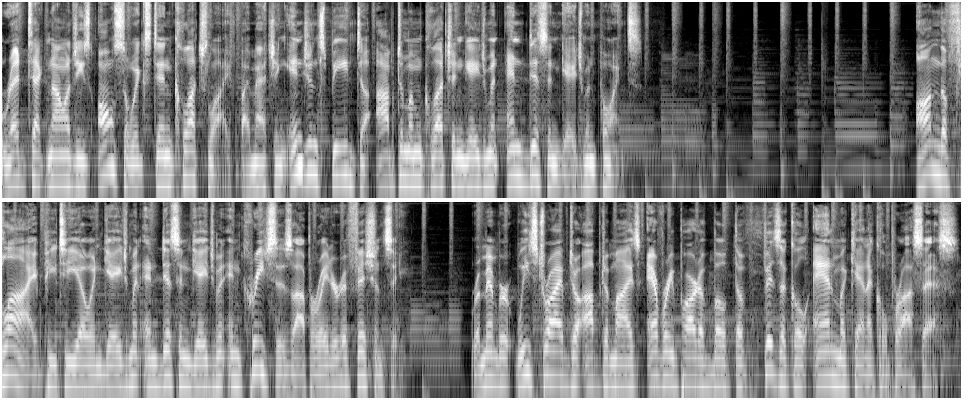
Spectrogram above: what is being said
RED technologies also extend clutch life by matching engine speed to optimum clutch engagement and disengagement points. On the fly PTO engagement and disengagement increases operator efficiency. Remember, we strive to optimize every part of both the physical and mechanical process.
